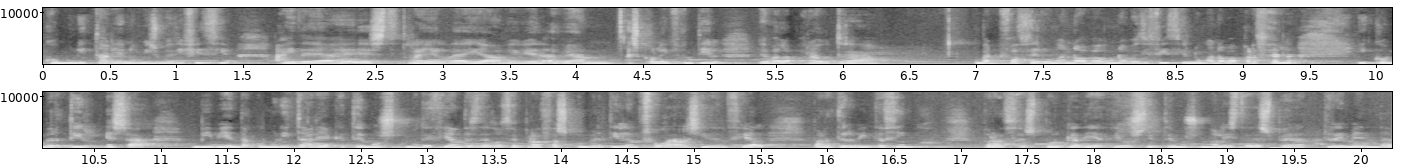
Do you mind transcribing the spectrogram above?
comunitaria no mismo edificio. A idea é extraer de aí a, vivienda, a, a escola infantil, levala para outra bueno, facer unha nova, un novo edificio nunha nova parcela e convertir esa vivienda comunitaria que temos, como decía antes, de 12 prazas, convertila en fogar residencial para ter 25 prazas, porque a día de hoxe temos unha lista de espera tremenda.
